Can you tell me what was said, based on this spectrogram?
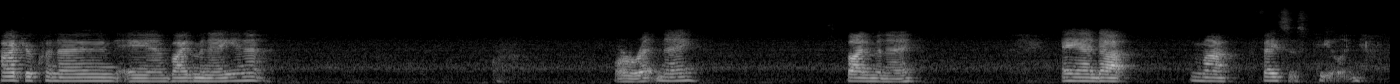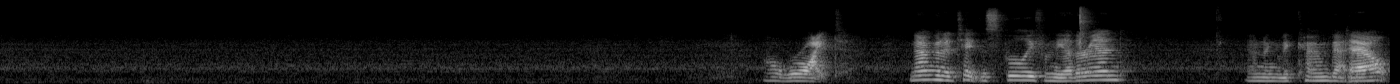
hydroquinone and vitamin A in it. Or retin-A. It's vitamin A. And uh, my face is peeling. All right. Now I'm going to take the spoolie from the other end and I'm going to comb that out.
